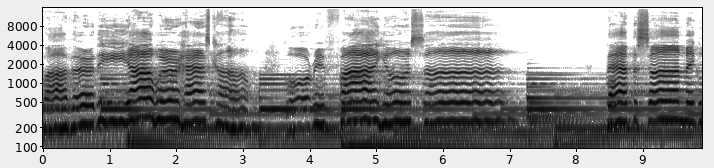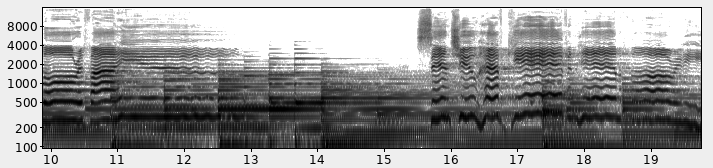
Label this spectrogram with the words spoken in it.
Father, the hour has come. Glorify your Son, that the Son may glorify you. Since you have given him authority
